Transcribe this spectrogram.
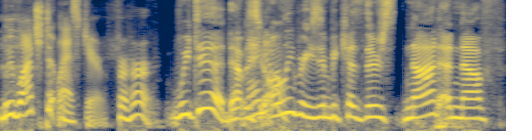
we watched it last year for her. we did. That was I the only reason because there's not enough.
